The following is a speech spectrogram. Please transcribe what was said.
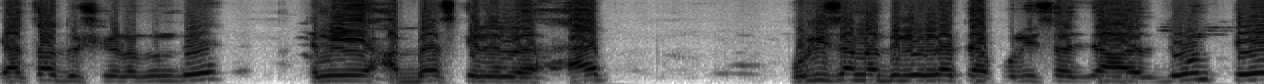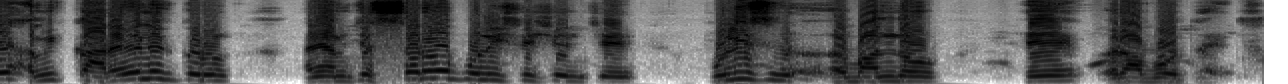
याचा दृष्टिकोनातून ते त्यांनी अभ्यास केलेलं ऍप पोलिसांना दिलेलं त्या पोलिसांच्या देऊन ते आम्ही कार्यान्वित करून आणि आमचे सर्व पोलीस स्टेशनचे पोलीस बांधव हे राबवत आहेत.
